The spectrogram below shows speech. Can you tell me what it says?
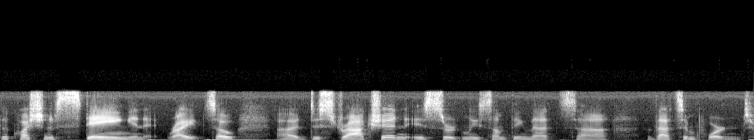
the question of staying in it right? So uh, distraction is certainly something that's uh, that's important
